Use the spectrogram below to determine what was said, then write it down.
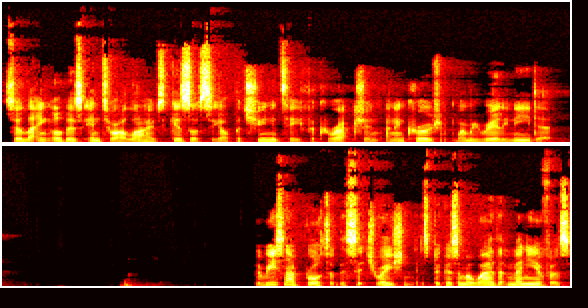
So letting others into our lives gives us the opportunity for correction and encouragement when we really need it. The reason I've brought up this situation is because I'm aware that many of us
